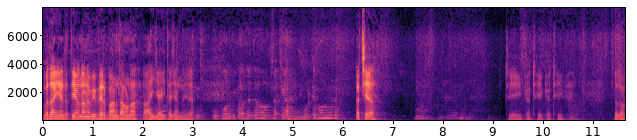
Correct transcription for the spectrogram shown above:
ਵਧਾਈਆਂ ਦਿੱਤੀਆਂ ਉਹਨਾਂ ਨੇ ਵੀ ਫਿਰ ਬਣਦਾ ਹੋਣਾ ਆਈ ਜਾਈ ਤਾਂ ਜਾਂਦੇ ਆ। ਇਹ ਫੋਨ ਵੀ ਕਰਦੇ ਤਾਂ ਉਹ ਚੱਕਿਆ ਹੈ ਨਹੀਂ ਮੁੜ ਕੇ ਫੋਨ ਮੇਰਾ। ਅੱਛਾ। ਠੀਕ ਹੈ ਠੀਕ ਹੈ ਠੀਕ ਹੈ। ਚਲੋ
